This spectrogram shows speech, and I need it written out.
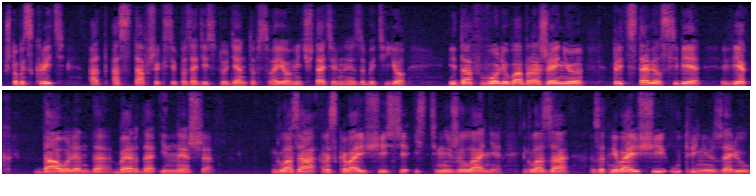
чтобы скрыть от оставшихся позади студентов свое мечтательное забытье и, дав волю воображению, представил себе век Дауленда, Берда и Нэша. Глаза, раскрывающиеся из тьмы желания, глаза, затмевающие утреннюю зарю.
